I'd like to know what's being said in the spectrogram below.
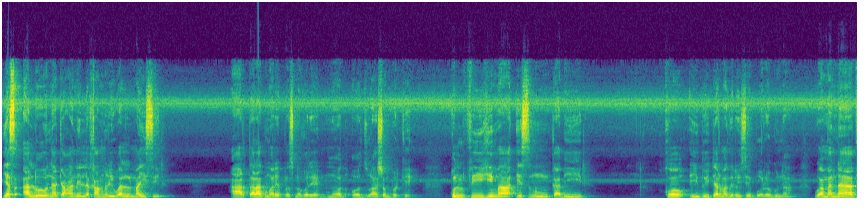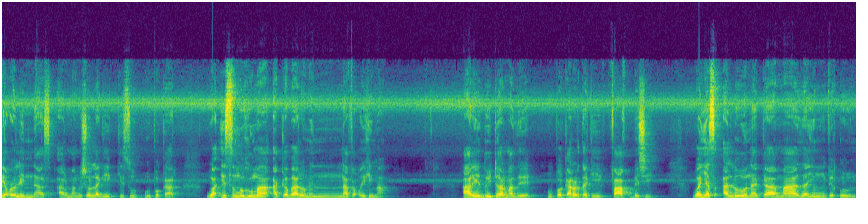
ইয়াস আলু না কাহানিল খামরি ওয়াল মাইসির। আর তারা তোমারে প্রশ্ন করে মদ ও জুয়া সম্পর্কে। কুলফি হিমা ইসমুং কাবির। ক, এই দুইটার মাঝে রয়েছে বড় গুণা। ওয়া মান্নাফিউলিন্নাস আর মানুষের লাগি কিছু উপকার। ওয়া ইসমুহুমা আকবার মিন্নাফিহিমা আর এই দুইটার মাঝে উপকারের থাকি ফাফ বেশি। ওয়াইয়াস আলু নাকা মা জায়ুং ফেকুন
